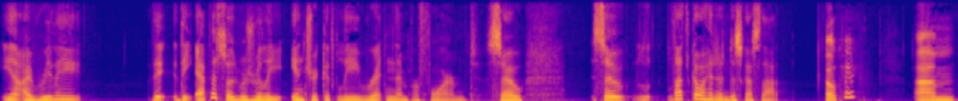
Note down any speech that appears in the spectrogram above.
you know, I really the the episode was really intricately written and performed. So so l- let's go ahead and discuss that. Okay. Um,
